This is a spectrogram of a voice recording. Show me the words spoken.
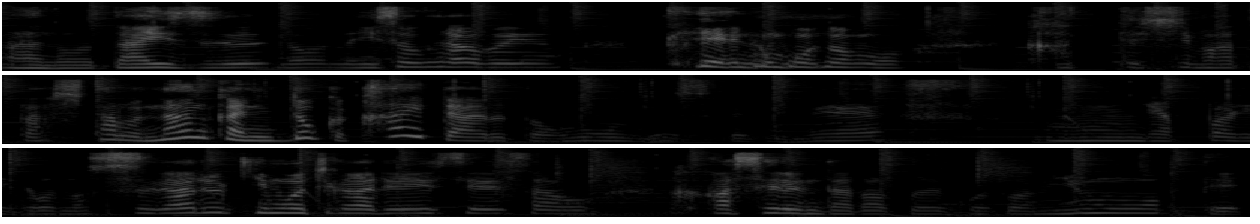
あの大豆のイソフラボン系のものも買ってしまったし、多分なんかにどっか書いてあると思うんですけどね。うん、やっぱりこのすがる気持ちが冷静さを欠かせるんだなということを身をもって、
